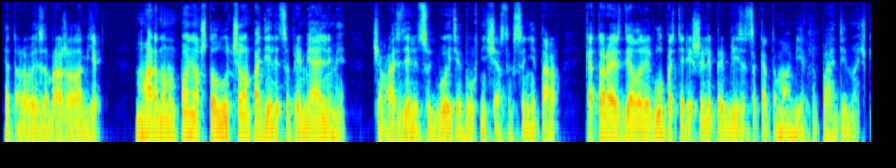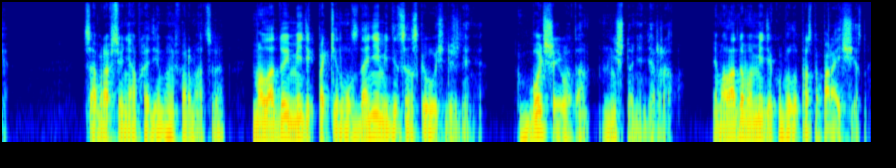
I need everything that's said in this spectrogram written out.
которого изображал объект, Марнон понял, что лучше он поделится премиальными – чем разделит судьбу этих двух несчастных санитаров, которые сделали глупость и решили приблизиться к этому объекту поодиночке. Собрав всю необходимую информацию, молодой медик покинул здание медицинского учреждения. Больше его там ничто не держало. И молодому медику было просто пора исчезнуть,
